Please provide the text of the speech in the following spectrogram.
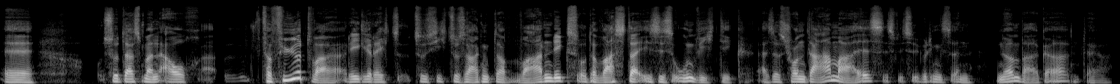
Äh, so man auch verführt war, regelrecht zu sich zu sagen, da war nichts oder was da ist, ist unwichtig. Also schon damals, es ist übrigens ein Nürnberger, der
